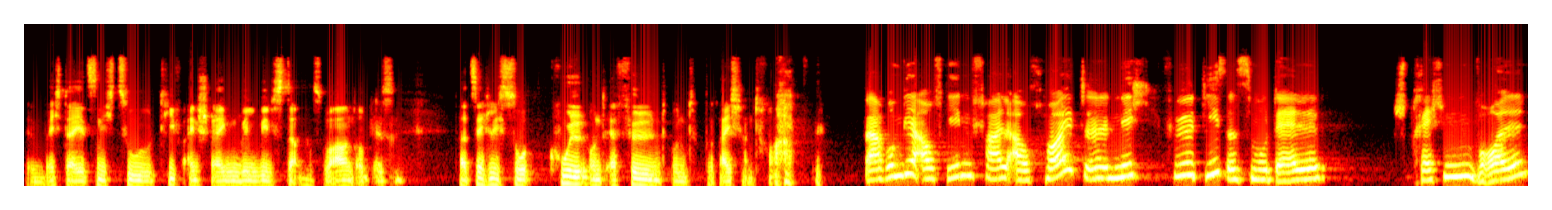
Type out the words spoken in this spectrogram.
Weil ich da jetzt nicht zu tief einsteigen will, wie es damals war und ob es tatsächlich so cool und erfüllend und bereichernd war. Warum wir auf jeden Fall auch heute nicht für dieses Modell sprechen wollen,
